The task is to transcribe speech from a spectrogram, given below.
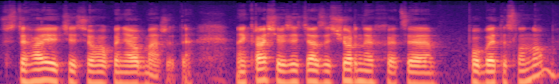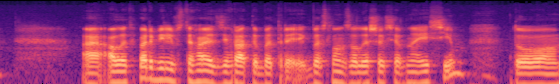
встигають цього коня обмежити. Найкраще взяття за чорних це побити слоном. Е, Але тепер білі встигають зіграти b3. Якби слон залишився на e7, то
